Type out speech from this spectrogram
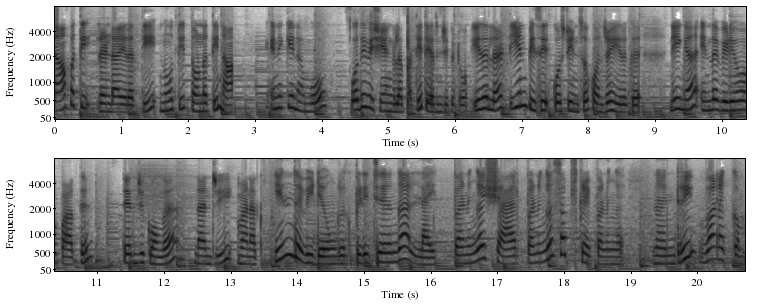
நாற்பத்தி ரெண்டாயிரத்தி நூற்றி தொண்ணூற்றி நா இன்றைக்கி நம்ம பொது விஷயங்களை பற்றி தெரிஞ்சுக்கிட்டோம். இதில் டிஎன்பிசி கொஸ்டின்ஸும் கொஞ்சம் இருக்குது நீங்கள் இந்த வீடியோவை பார்த்து தெரிஞ்சுக்கோங்க. நன்றி வணக்கம். இந்த வீடியோ உங்களுக்கு பிடிச்சிருந்தா லைக் பண்ணுங்கள் ஷேர் பண்ணுங்கள் சப்ஸ்கிரைப் பண்ணுங்கள் நன்றி வணக்கம்.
